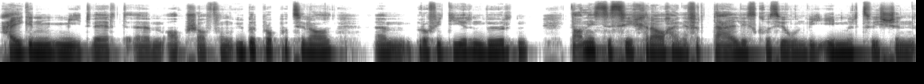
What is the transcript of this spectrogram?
Eigenmietwertabschaffung ähm, überproportional ähm, profitieren würden. Dann ist es sicher auch eine Verteildiskussion wie immer zwischen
